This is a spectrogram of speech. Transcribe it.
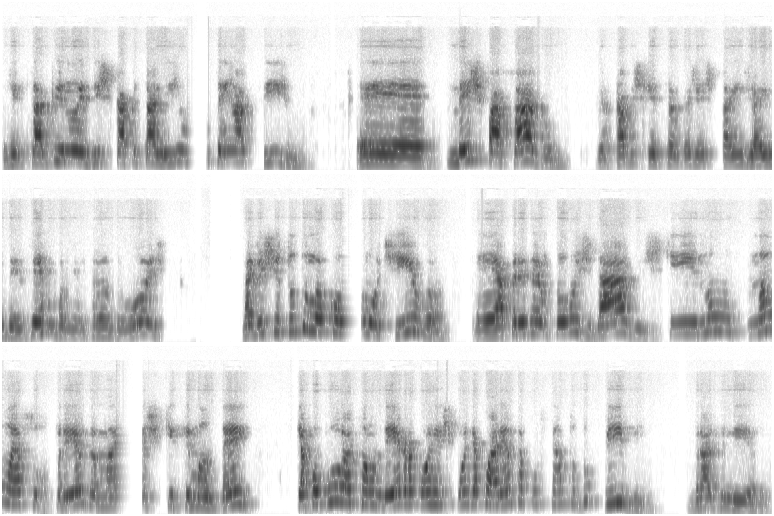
A gente sabe que não existe capitalismo sem racismo. É, mês passado, eu acabo esquecendo que a gente está já em dezembro, entrando hoje, mas o Instituto Locomotiva é, apresentou uns dados que não, não é surpresa, mas que se mantém, que a população negra corresponde a 40% do PIB brasileiro.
